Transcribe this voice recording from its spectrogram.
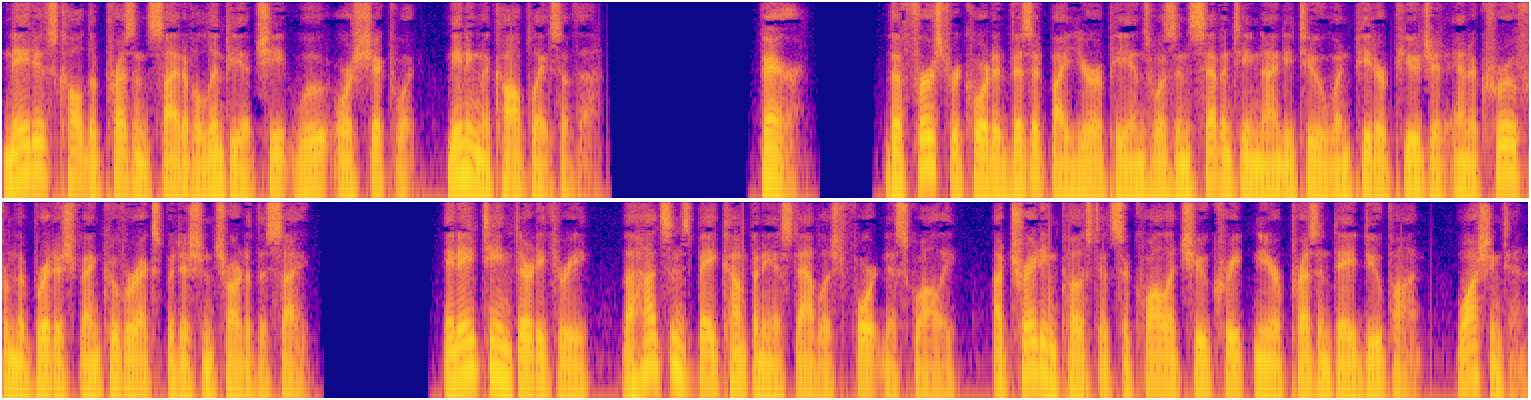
natives called the present site of Olympia Cheet Woot or Schictwoot, meaning the call place of the bear. The first recorded visit by Europeans was in 1792 when Peter Puget and a crew from the British Vancouver expedition charted the site. In 1833, the Hudson's Bay Company established Fort Nisqually, a trading post at Sequalitchew Creek near present day DuPont, Washington.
